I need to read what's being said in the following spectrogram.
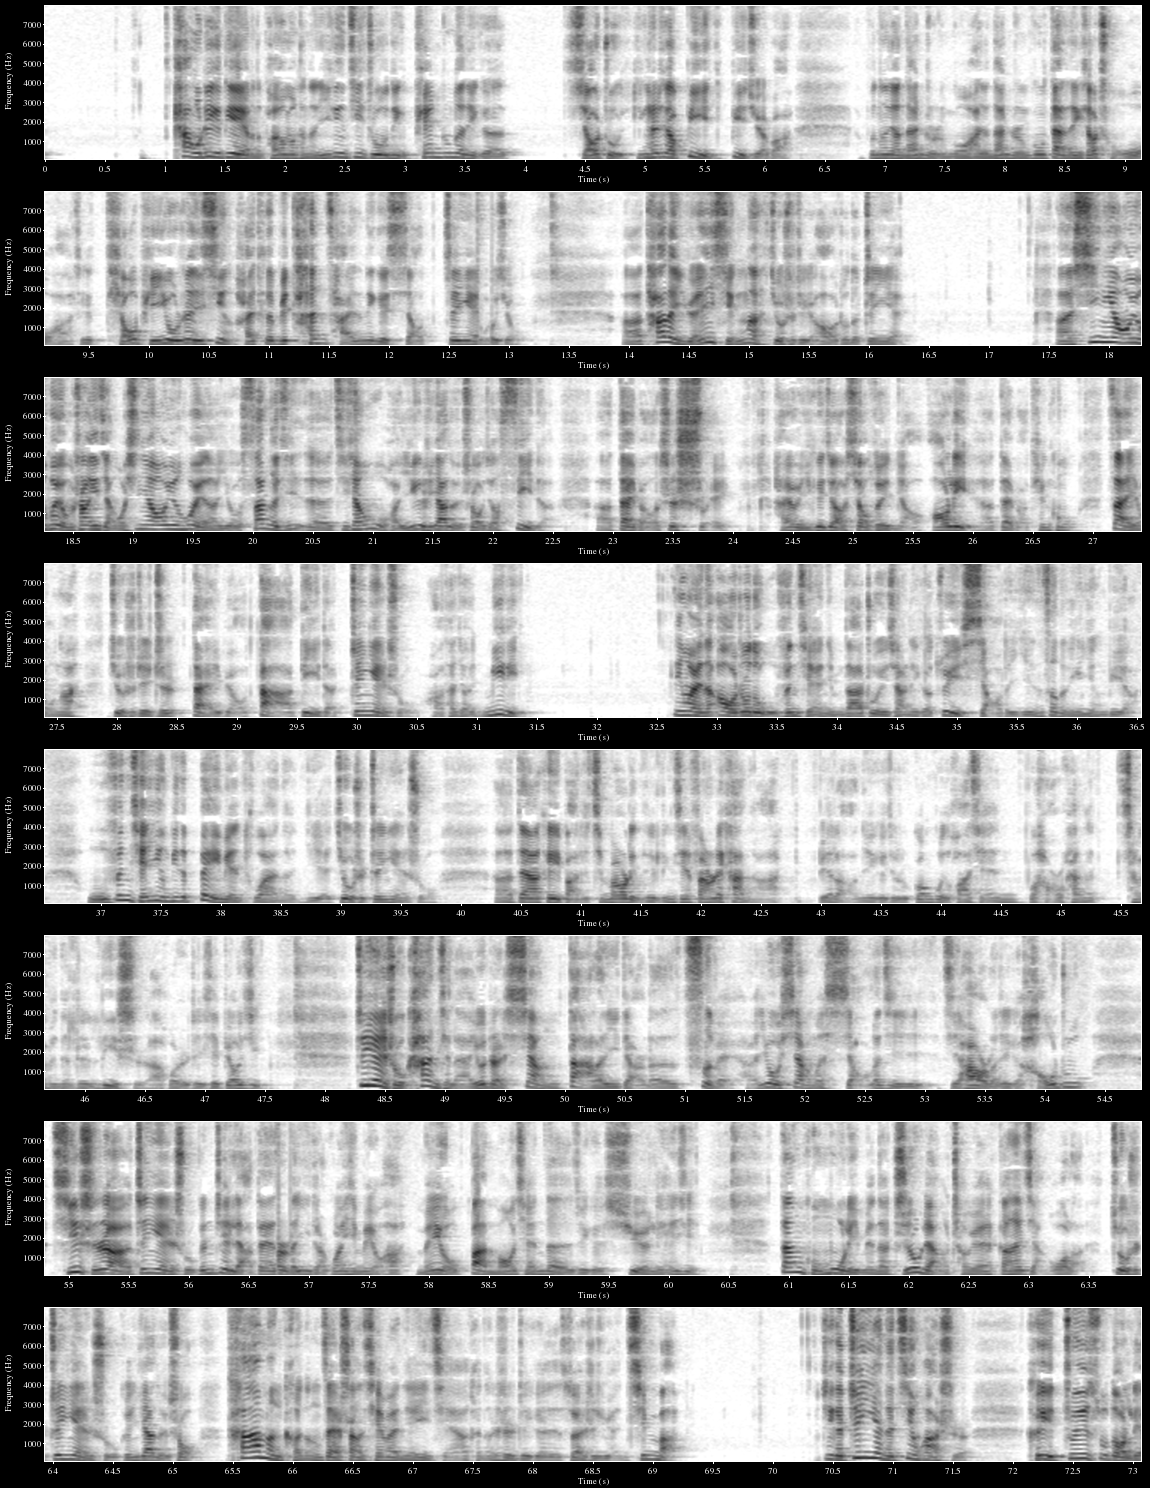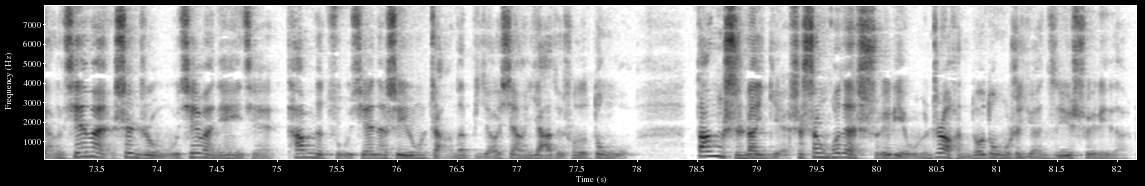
看过这个电影的朋友们可能一定记住那个片中的那个小主，应该是叫 B B 角吧。不能叫男主人公啊，就男主人公带的那个小宠物啊，这个调皮又任性，还特别贪财的那个小针鼹不朽，啊，它的原型呢就是这个澳洲的针鼹。啊，悉尼奥运会我们上一讲过，悉尼奥运会呢有三个吉呃吉祥物哈，一个是鸭嘴兽叫 Seed 啊，代表的是水，还有一个叫笑嘴鸟奥利啊，代表天空，再有呢就是这只代表大地的针鼹鼠啊，它叫 Milly。另外呢，澳洲的五分钱，你们大家注意一下，那个最小的银色的那个硬币啊，五分钱硬币的背面图案呢，也就是真鼹鼠，啊，大家可以把这钱包里的这个零钱翻出来看看啊，别老那个就是光顾着花钱，不好好看看上面的这历史啊或者这些标记。真鼹鼠看起来有点像大了一点的刺猬啊，又像了小了几几号的这个豪猪。其实啊，真鼹鼠跟这俩带字的一点关系没有哈，没有半毛钱的这个血缘联系。单孔目里面呢，只有两个成员，刚才讲过了，就是针鼹鼠跟鸭嘴兽。它们可能在上千万年以前啊，可能是这个算是远亲吧。这个针鼹的进化史可以追溯到两千万甚至五千万年以前。它们的祖先呢，是一种长得比较像鸭嘴兽的动物，当时呢也是生活在水里。我们知道很多动物是源自于水里的，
